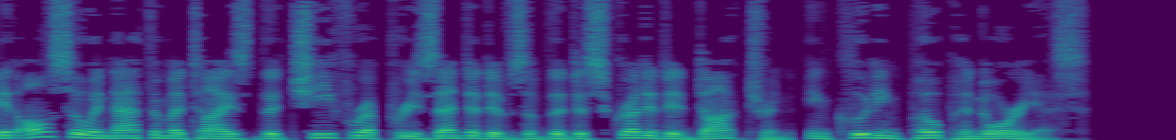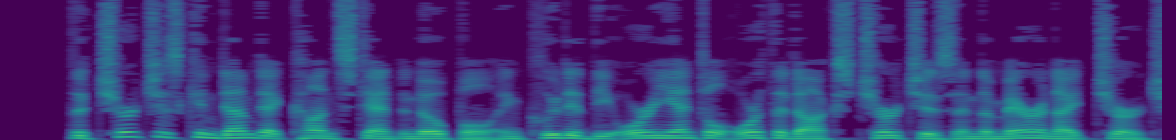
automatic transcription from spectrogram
It also anathematized the chief representatives of the discredited doctrine, including Pope Honorius. The churches condemned at Constantinople included the Oriental Orthodox churches and the Maronite Church,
